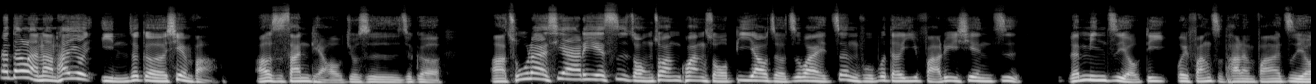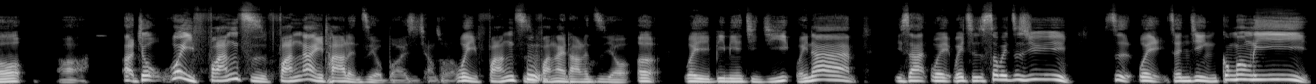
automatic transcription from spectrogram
那当然了，他又引这个宪法二十三条，就是这个啊，除了下列四种状况所必要者之外，政府不得以法律限制人民自由。第一，为防止他人妨碍自由啊啊，就为防止妨碍他人自由，不好意思讲错了，为防止妨碍他人自由。二，为避免紧急危难。第三，为维持社会秩序。四，为增进公共利益。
